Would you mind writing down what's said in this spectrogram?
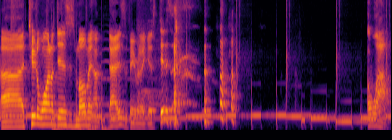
Uh, two to one on Dennis's Moment. That is the favorite, I guess. Dennis. oh, wow.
